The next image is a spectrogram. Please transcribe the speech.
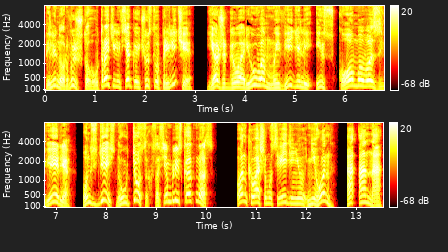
Пеленор, вы что, утратили всякое чувство приличия? Я же говорю вам, мы видели искомого зверя. Он здесь, на утесах, совсем близко от нас. Он, к вашему сведению, не он, а она.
